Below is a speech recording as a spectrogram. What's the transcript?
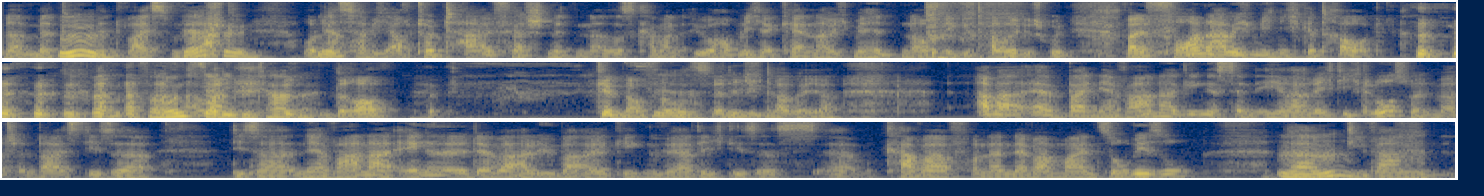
Ne, mit, mit weißem Mm, sehr Lack. schön. Und Ja. jetzt habe ich auch total verschnitten. Also das kann man überhaupt nicht erkennen. Habe ich mir hinten auf eine Gitarre gesprüht. Weil vorne habe ich mich nicht getraut. Verhunzt ja die Gitarre. Drauf. Genau, Sehr uns ja die schön. Gitarre, ja. Aber äh, bei Nirvana ging es dann eher richtig los mit Merchandise. Dieser, dieser Nirvana-Engel, der war all überall gegenwärtig. Dieses ähm, Cover von der Nevermind sowieso. Ähm, die waren. Mhm.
